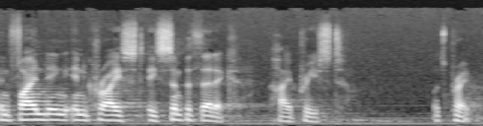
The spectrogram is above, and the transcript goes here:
and finding in Christ a sympathetic high priest. Let's pray.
